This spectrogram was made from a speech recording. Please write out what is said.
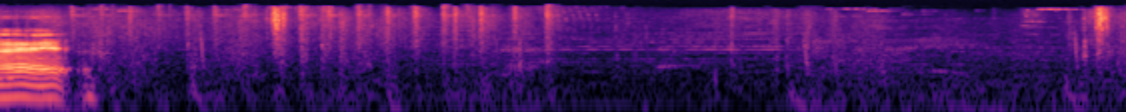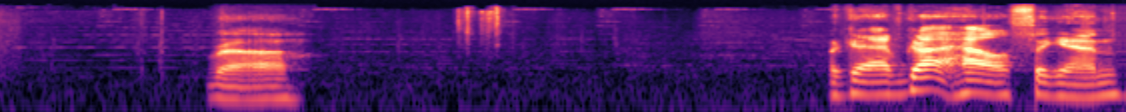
Alright. Bro. Okay, I've got health again.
